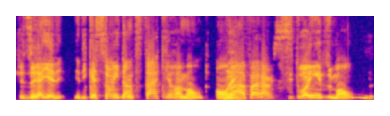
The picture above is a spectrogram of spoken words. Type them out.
je dirais, il y a, des- il y a des questions identitaires qui remontent. On Oui. a affaire à un citoyen du monde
